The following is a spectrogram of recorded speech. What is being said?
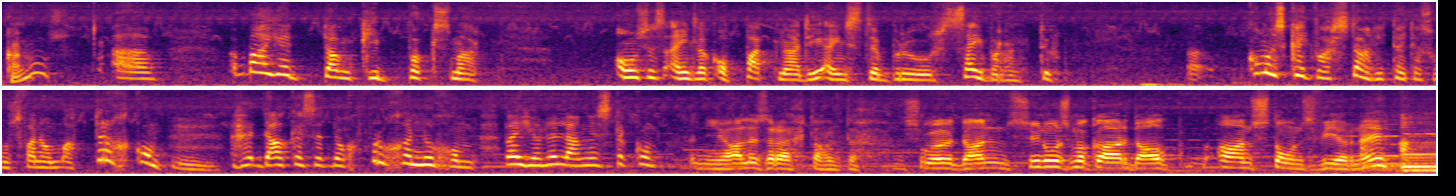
kan ons? Uh baie dankie Buks maar. Ons is eintlik op pad na die einste broer Sybrand toe. Uh, kom ons kyk waar staan die tyd as ons van hom af terugkom. Mm. Uh, dalk is dit nog vroeg genoeg om by julle langes te kom. Nee, alles reg tante. So dan sien ons mekaar dalk aanstonds weer, né? sien?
